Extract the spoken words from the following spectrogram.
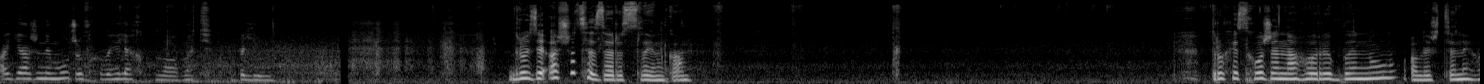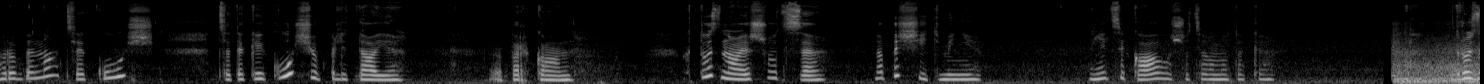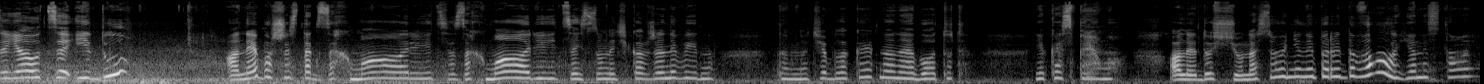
А я ж не можу в хвилях плавати. Блін. Друзі, а що це за рослинка? Трохи схоже на горобину, але ж це не горобина, це кущ. Це такий кущ, що плітає е, паркан. Хто знає, що це? Напишіть мені. Мені цікаво, що це воно таке. Друзі, я оце іду, а небо щось так захмарюється, захмарюється, і сонечка вже не видно. Там наче блакитне небо, а тут якесь прямо. Але дощу на сьогодні не передавали, я не знаю.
